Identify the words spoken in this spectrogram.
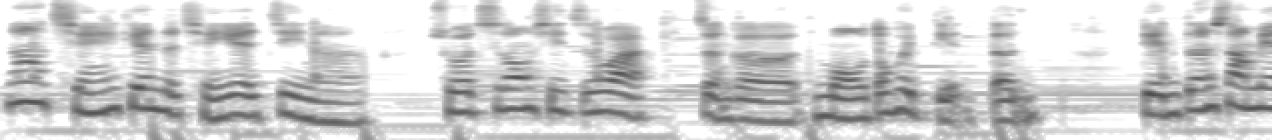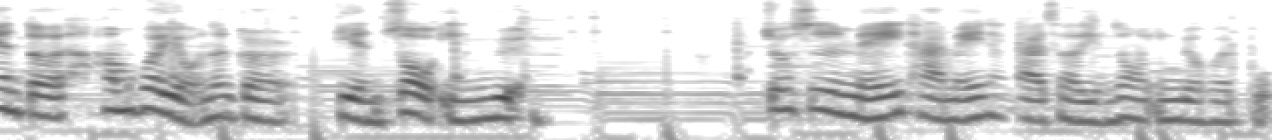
那前一天的前夜祭呢，除了吃东西之外，整个谋都会点灯，点灯上面的他们会有那个演奏音乐，就是每一台每一台车演奏的音乐会不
